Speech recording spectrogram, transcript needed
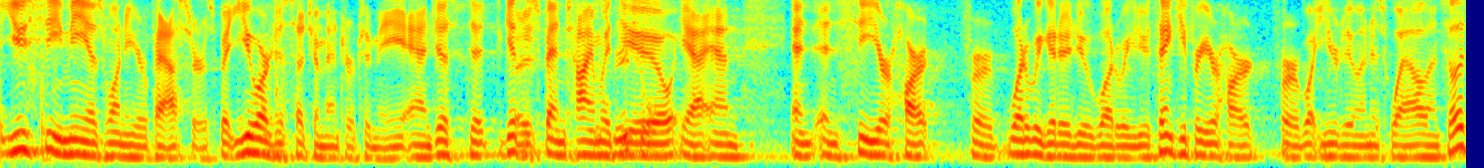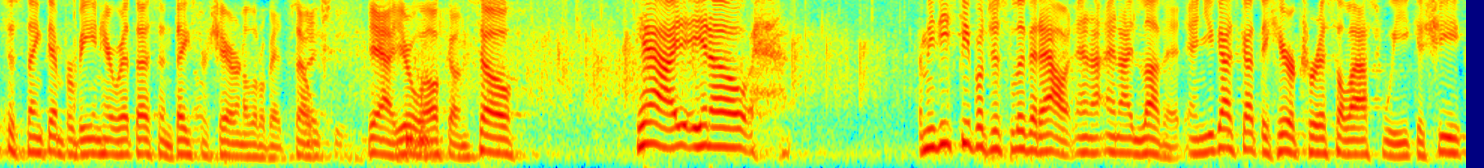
you see me as one of your pastors, but you are just such a mentor to me, and just to get to spend time with mutual. you, yeah, and and and see your heart for what are we going to do? What do we do? Thank you for your heart for what you're doing as well, and so let's just thank them for being here with us, and thanks for sharing a little bit. So, Thanks, yeah, you're welcome. So, yeah, you know. I mean, these people just live it out, and I, and I love it. And you guys got to hear Carissa last week as she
